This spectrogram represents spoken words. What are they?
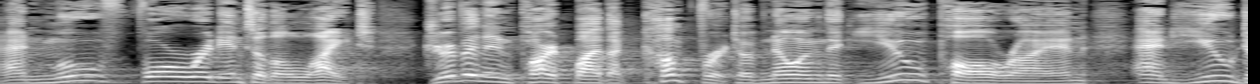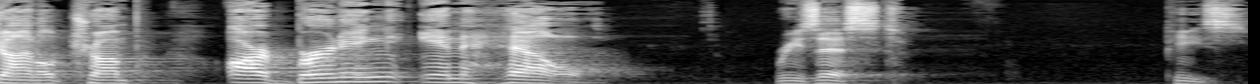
and move forward into the light, driven in part by the comfort of knowing that you, Paul Ryan, and you, Donald Trump, are burning in hell. Resist. Peace.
